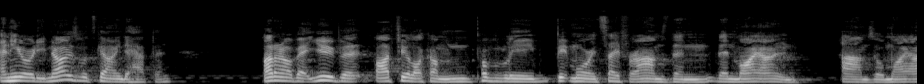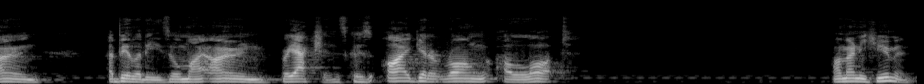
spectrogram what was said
and he already knows what's going to happen. I don't know about you, but I feel like I'm probably a bit more in safer arms than, than my own arms or my own abilities or my own reactions because I get it wrong a lot. I'm only human.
